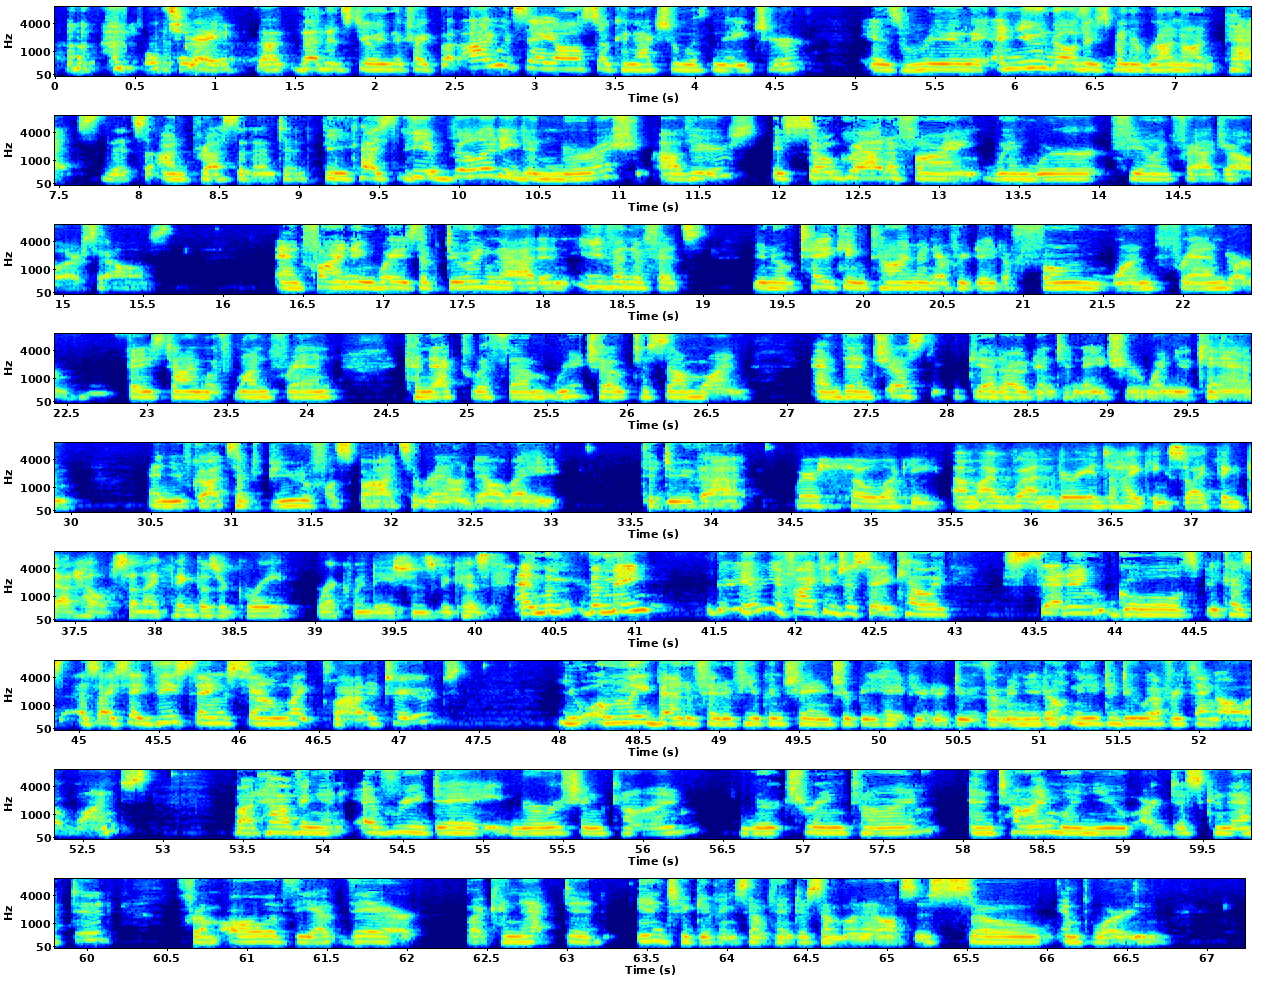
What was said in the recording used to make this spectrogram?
That's great. That, then it's doing the trick. But I would say also connection with nature is really, and you know, there's been a run on pets that's unprecedented because the ability to nourish others is so gratifying when we're feeling fragile ourselves. And finding ways of doing that, and even if it's you know, taking time in every day to phone one friend or FaceTime with one friend, connect with them, reach out to someone, and then just get out into nature when you can. And you've got such beautiful spots around LA to do that. We're so lucky. Um, I've gotten very into hiking, so I think that helps. And I think those are great recommendations because. And the, the main, if I can just say, Kelly, setting goals, because as I say, these things sound like platitudes you only benefit if you can change your behavior to do them, and you don't need to do everything all at once. But having an everyday nourishing time, nurturing time, and time when you are disconnected from all of the out there, but connected into giving something to someone else is so important.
